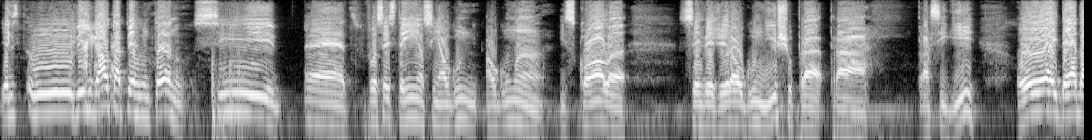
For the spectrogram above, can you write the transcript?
Eles, o Vidigal está perguntando se é, vocês têm assim algum, alguma escola cervejeira, algum nicho para seguir. Ou a ideia da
